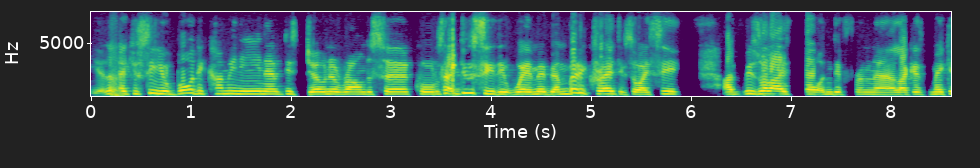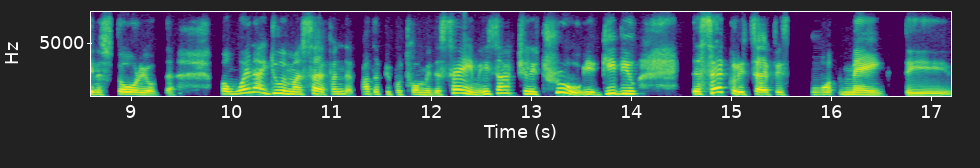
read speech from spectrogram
like you see your body coming in and this journey around the circles i do see the way maybe i'm very creative so i see I visualize all in different, uh, like making a story of that. But when I do it myself, and other people told me the same, it's actually true. It give you the circle itself is what makes the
